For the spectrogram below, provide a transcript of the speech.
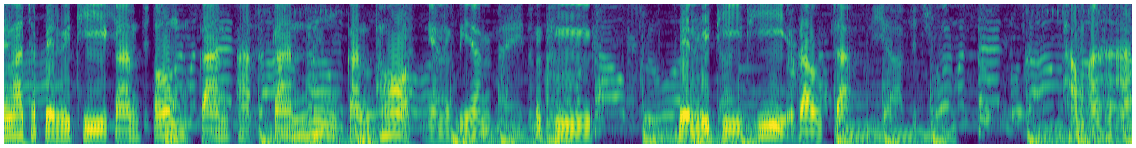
ไม่ว่าจะเป็นวิธีการต้ม การผัด การนึ่ง การทอดเนี่ยนักเรียนก็คือเป็นวิธีที่เราจะทำอาหาร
